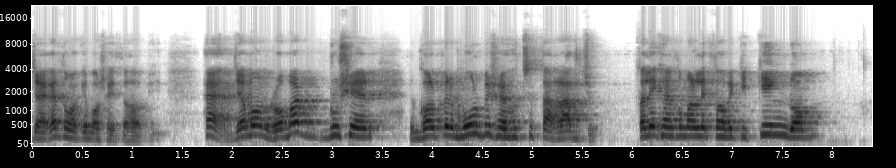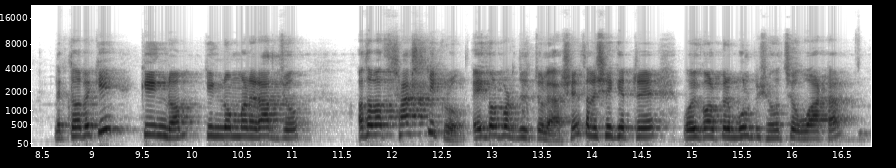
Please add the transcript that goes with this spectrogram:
জায়গায় তোমাকে বসাইতে হবে। হ্যাঁ যেমন রবার্ট ব্রুশের গল্পের মূল বিষয় হচ্ছে তার রাজ্য। তাহলে এখানে তোমার লিখতে হবে কি? কিংডম। লিখতে হবে কি? কিংডম। কিংডম মানে রাজ্য। অথবা শাস্তিক্র, এই গল্পটা যদি চলে আসে, তাহলে সেক্ষেত্রে ওই গল্পের মূল বিষয় হচ্ছে ওয়াটার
